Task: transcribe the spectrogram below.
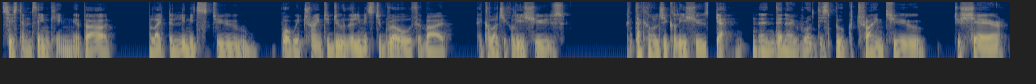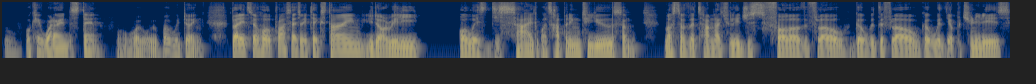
system thinking, about like the limits to what we're trying to do, the limits to growth, about ecological issues, technological issues. Yeah. And then I wrote this book trying to to share okay what i understand what, what we're doing. But it's a whole process. It takes time. You don't really always decide what's happening to you. Some most of the time actually just follow the flow go with the flow go with the opportunities.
